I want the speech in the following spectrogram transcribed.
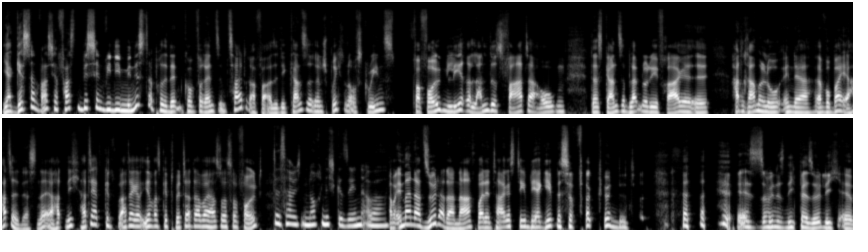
Ja, gestern war es ja fast ein bisschen wie die Ministerpräsidentenkonferenz im Zeitraffer. Also die Kanzlerin spricht und auf Screens verfolgen leere Landesvateraugen. Das Ganze bleibt nur die Frage, äh, hat Ramelow in der, ja, wobei er hatte das, ne? Er hat nicht, hat er, hat er irgendwas getwittert dabei? Hast du das verfolgt? Das habe ich noch nicht gesehen, aber. Aber immerhin hat Söder danach bei den Tagesthemen die Ergebnisse verkündet. er ist zumindest nicht persönlich äh,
